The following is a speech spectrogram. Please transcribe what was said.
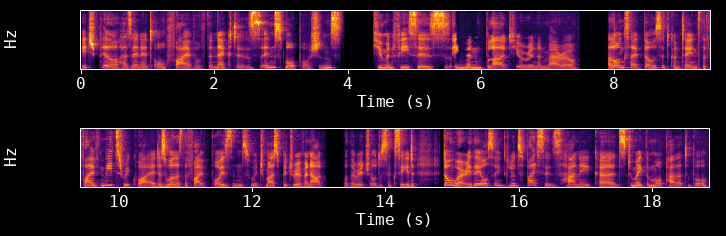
each pill has in it all five of the nectars in small portions human feces, semen, blood, urine, and marrow. Alongside those, it contains the five meats required, as well as the five poisons, which must be driven out for the ritual to succeed. Don't worry, they also include spices, honey, curds, to make them more palatable.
